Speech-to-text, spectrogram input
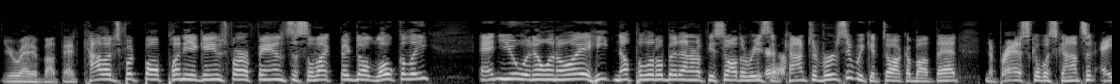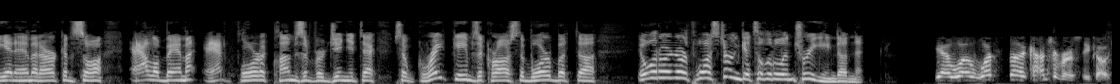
you're right about that. College football, plenty of games for our fans to select. Big dog locally. NU and Illinois heating up a little bit. I don't know if you saw the recent Yeah. controversy. We could talk about that. Nebraska, Wisconsin, A&M at Arkansas, Alabama at Florida, Clemson, Virginia Tech. Some great games across the board, but uh, Illinois Northwestern gets a little intriguing, doesn't it? Yeah, well, what's the controversy, coach?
